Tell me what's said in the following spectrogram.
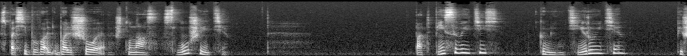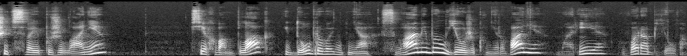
Спасибо большое, что нас слушаете. Подписывайтесь, комментируйте, пишите свои пожелания. Всех вам благ и доброго дня. С вами был Ежик в Нирване Мария Воробьева.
